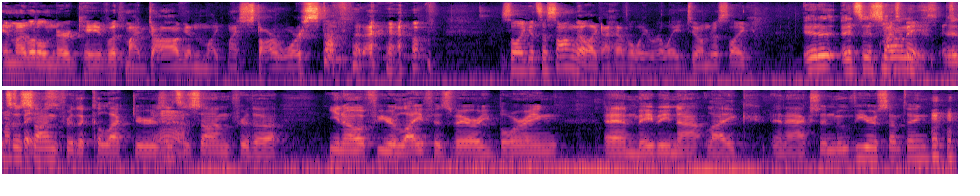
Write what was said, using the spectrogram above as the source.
in my little nerd cave with my dog and like my Star Wars stuff that I have. So like it's a song that like I heavily relate to. I'm just like It it's, a it's my song. It's It's, a song for the collectors. It's a song for the, you know, if your life is very boring and maybe not like an action movie or something.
